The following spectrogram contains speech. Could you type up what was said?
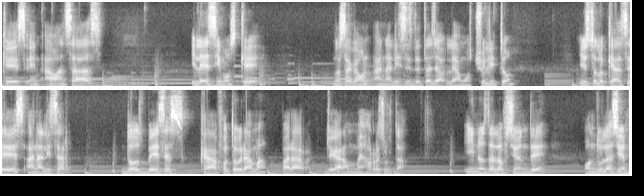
que es en avanzadas y le decimos que nos haga un análisis detallado. Le damos chulito y esto lo que hace es analizar dos veces cada fotograma para llegar a un mejor resultado. Y nos da la opción de ondulación,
